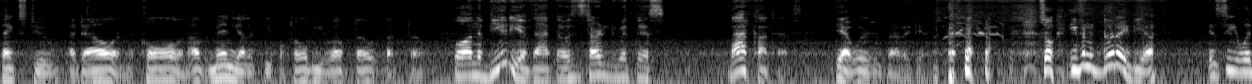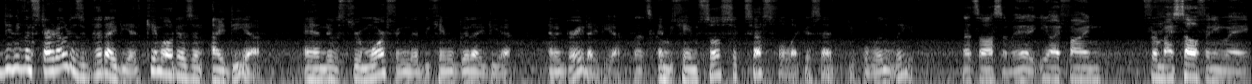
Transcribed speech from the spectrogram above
thanks to Adele and Nicole and other, many other people, Toby who helped out. But uh, Well, and the beauty of that though is it started with this math contest. Yeah, it was a bad idea. so even a good idea, see, it didn't even start out as a good idea. It came out as an idea, and it was through morphing that it became a good idea and a great idea, That's and became so successful. Like I said, people wouldn't leave. That's awesome. Eh, You know, I find for myself anyway,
